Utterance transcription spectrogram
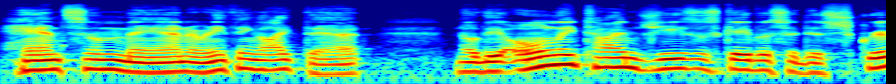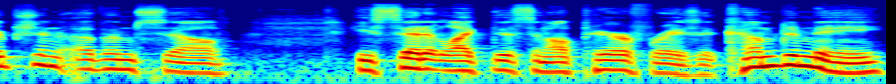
handsome man or anything like that. No, the only time Jesus gave us a description of himself, he said it like this, and I'll paraphrase it Come to me,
